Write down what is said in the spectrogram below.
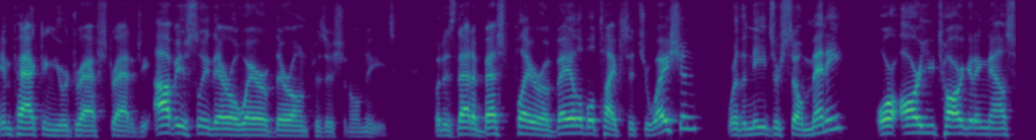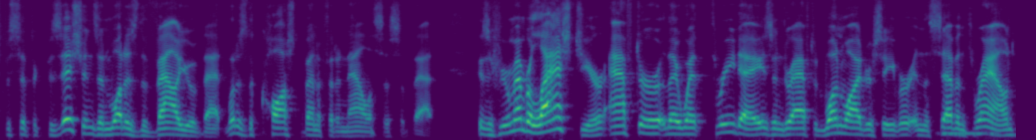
impacting your draft strategy. Obviously, they're aware of their own positional needs, but is that a best player available type situation where the needs are so many? Or are you targeting now specific positions? And what is the value of that? What is the cost benefit analysis of that? Because if you remember last year, after they went three days and drafted one wide receiver in the seventh mm-hmm. round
